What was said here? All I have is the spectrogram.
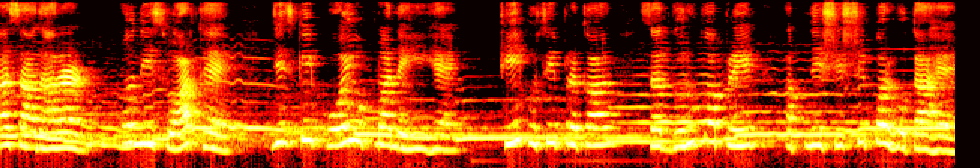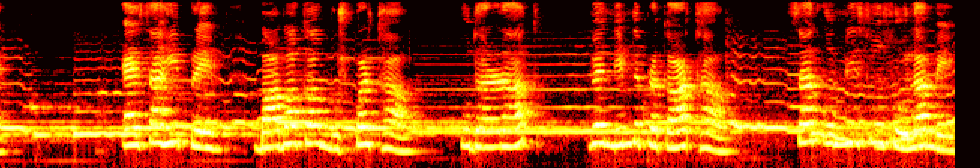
असाधारण और निस्वार्थ है, जिसकी कोई उपमा नहीं है। ठीक उसी प्रकार सदगुरु का प्रेम अपने शिष्य पर होता है। ऐसा ही प्रेम बाबा का मुझ पर था। उदाहरणार्थ, वह निम्न प्रकार था। सन 1916 में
